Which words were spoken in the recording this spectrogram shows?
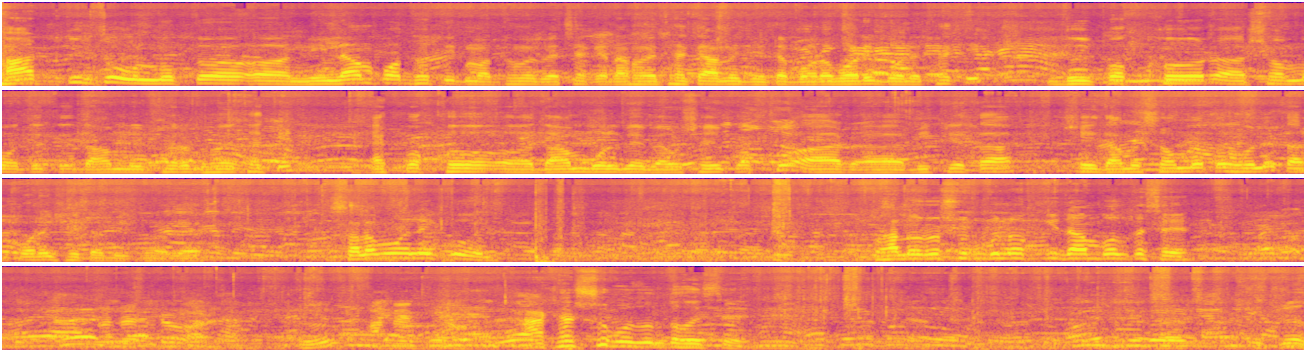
হাট কিন্তু উন্মুক্ত নিলাম পদ্ধতির মাধ্যমে বেচা কেনা হয়ে থাকে। আমি যেটা বরাবরই বলে থাকি দুই পক্ষর সম্মতিতে দাম নির্ধারণ হয়ে থাকে। এক পক্ষ দাম বলবে ব্যবসায়ী পক্ষ আর বিক্রেতা সেই দামে সম্মত হলে তারপরেই সেটা বিক্রি হবে। সালামু আলাইকুম। ভালো রসুনগুলো কি দাম বলতেছে? আঠাশশো পর্যন্ত হয়েছে। প্রিয়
